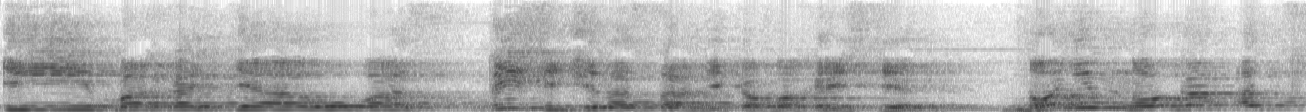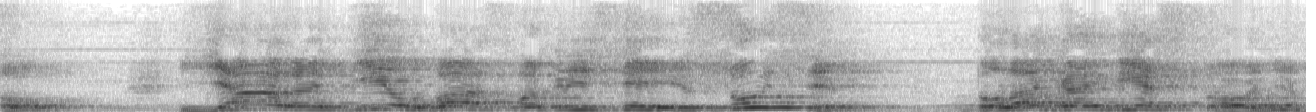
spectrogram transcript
Ибо хотя у вас тысячи наставников во Христе, но немного отцов. Я родил вас во Христе Иисусе благовествованием.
